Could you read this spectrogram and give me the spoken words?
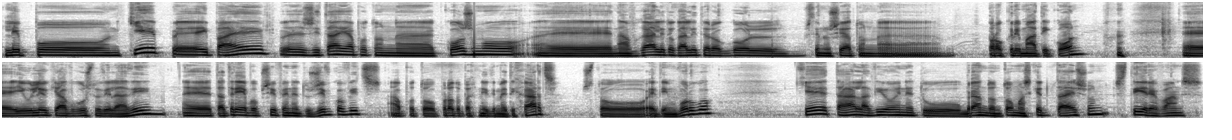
Λοιπόν, και ε, η ΠαΕ ε, ζητάει από τον ε, κόσμο ε, να βγάλει το καλύτερο γκολ στην ουσία των ε, προκριματικών ε, Ιουλίου και Αυγούστου δηλαδή. Ε, τα τρία υποψήφια είναι του Ζίβκοβιτς από το πρώτο παιχνίδι με τη Χάρτς στο Εδιμβούργο και τα άλλα δύο είναι του Μπράντον Τόμας και του Τάισον στη Ρεβάνς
